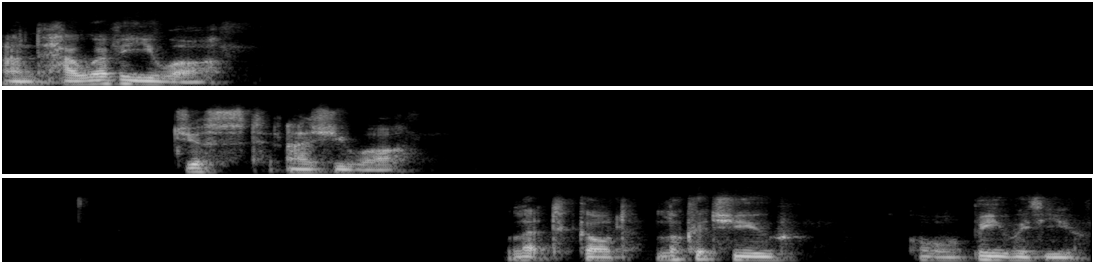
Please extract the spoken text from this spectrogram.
And however you are, just as you are, let God look at you or be with you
